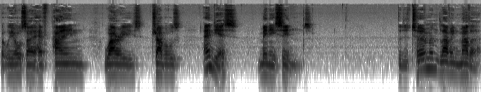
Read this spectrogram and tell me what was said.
but we also have pain, worries, troubles, and yes, many sins. The determined, loving mother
